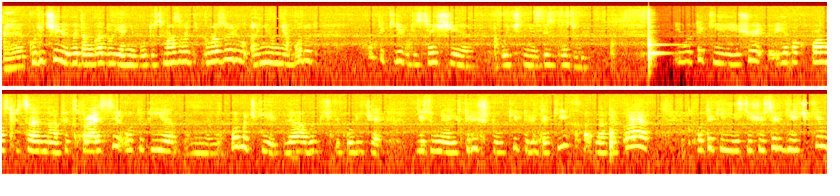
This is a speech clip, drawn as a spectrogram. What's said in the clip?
Э, куличи в этом году я не буду смазывать глазурью, они у меня будут вот такие блестящие, обычные, без глазури. И вот такие еще я покупала специально в фикс прайсе. Вот такие формочки для выпечки кулича. Здесь у меня их три штуки, три таких, одна такая. Вот такие есть еще сердечки.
